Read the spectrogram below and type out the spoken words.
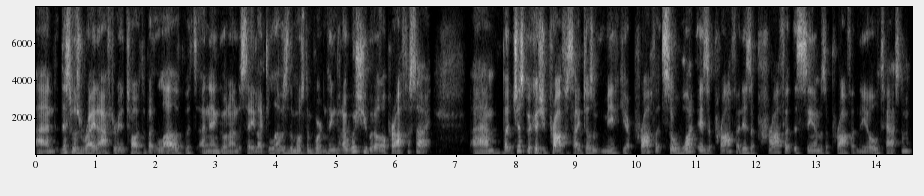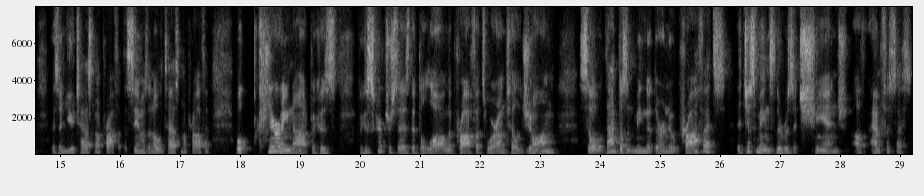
And this was right after he had talked about love, but and then going on to say, like, love is the most important thing, but I wish you would all prophesy. Um, but just because you prophesy doesn't make you a prophet. So, what is a prophet? Is a prophet the same as a prophet in the Old Testament? Is a New Testament prophet the same as an Old Testament prophet? Well, clearly not, because because Scripture says that the law and the prophets were until John. So that doesn't mean that there are no prophets. It just means there was a change of emphasis,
